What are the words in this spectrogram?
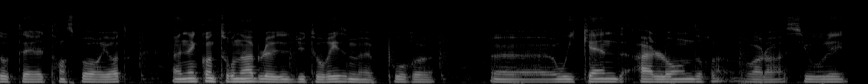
hôtels, transports et autres. Un incontournable du tourisme pour week-end à Londres. Voilà, si vous voulez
